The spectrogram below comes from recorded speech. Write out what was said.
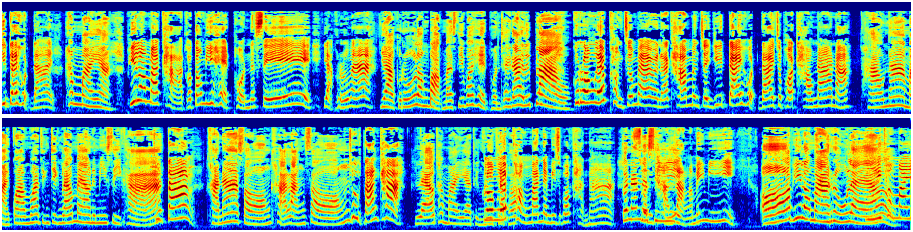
ยึดได้หดได้ทำไมอะ พี่เรามาขาก็ต้องมีเหตุผลนะสิอยากรู้ไหมอยากรู้ลองบอกมาสิว่าเหตุผลใช้ได้หรือเปล่า กรงเล็บของเจ้าแมวอะนะคะ มันจะยืดได้หดได้เฉพาะเท้าหน้านะเท้าหน้าหมายความว่าจริง ๆ แล้วแมวเนี่ยมีสี่ขาถูกต้องขาหน้าสองขาหลังสองถูกต้องค่ะ แล้วทำไมอะถึงกรงเล็บมีฉพาะของมันเนี่ยมีเฉพาะขาหน้า ก็นั่นส่วน่ะนสิขาหลังอะไม่มีอ๋อ พี่เรามารู้แล้วอุ้ยทำไมอะ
